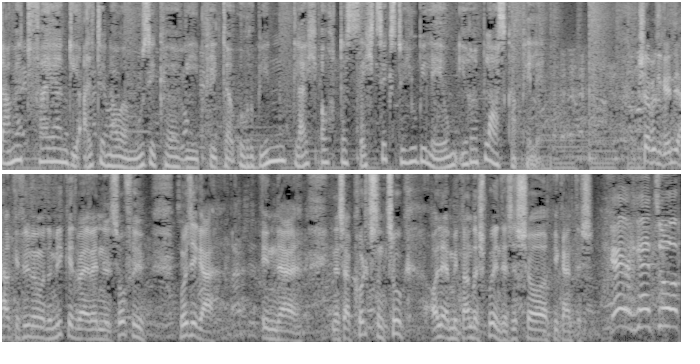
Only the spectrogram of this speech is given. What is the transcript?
Damit feiern die Altenauer Musiker wie Peter Urbin gleich auch das 60. Jubiläum ihrer Blaskapelle. Schon ein bisschen Gänsehautgefühl, wenn man da mitgeht, weil wenn so viele Musiker in, äh, in so einem kurzen Zug alle miteinander spielen, das ist schon gigantisch. Kirchenzug!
